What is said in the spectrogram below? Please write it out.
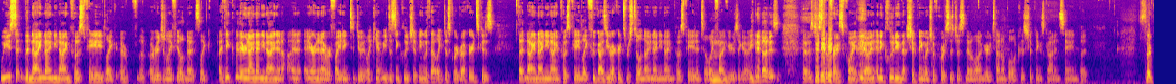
we used to the 9.99 postpaid like uh, originally field notes like i think they were 9.99 and, aaron and i were fighting to do it. Like can't we just include shipping with that like dischord records? Because that 9.99 postpaid like fugazi records were still 9.99 postpaid until like five years ago you know? It was, that was just the price point you know and, and including that shipping which of course is just no longer tenable because shipping's gone insane but So,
